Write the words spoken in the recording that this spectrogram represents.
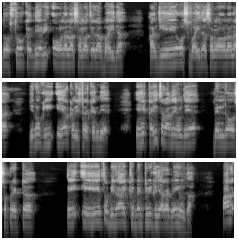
ਦੋਸਤੋ ਕਹਿੰਦੇ ਆ ਵੀ ਆਉਣ ਵਾਲਾ ਸਮਾਂ ਤੇਰਾ ਬਾਈ ਦਾ। ਹਾਂਜੀ ਇਹ ਉਸ ਬਾਈ ਦਾ ਸਮਾਂ ਆਉਣ ਵਾਲਾ ਹੈ, ਜਿਹਨੂੰ ਕਿ 에ਅਰ ਕੰਡੀਸ਼ਨਰ ਕਹਿੰਦੇ ਆ। ਇਹ ਕਈ ਤਰ੍ਹਾਂ ਦੇ ਹੁੰਦੇ ਆ ਵਿੰਡੋ ਸਪਰੇਟ ਤੇ ਇਹ ਤੋਂ ਬਿਨਾ ਇੱਕ ਮਿੰਟ ਵੀ ਗੁਜ਼ਾਰਾ ਨਹੀਂ ਹੁੰਦਾ। ਪਰ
